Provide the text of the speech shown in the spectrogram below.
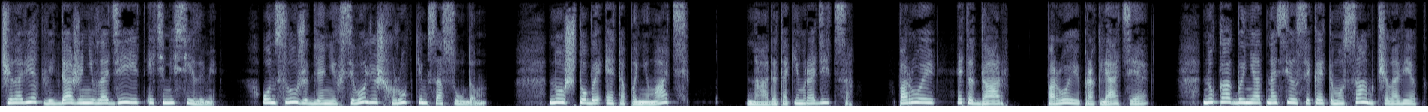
Человек ведь даже не владеет этими силами. Он служит для них всего лишь хрупким сосудом. Но чтобы это понимать, надо таким родиться. Порой это дар, порой проклятие. Но как бы ни относился к этому сам человек,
